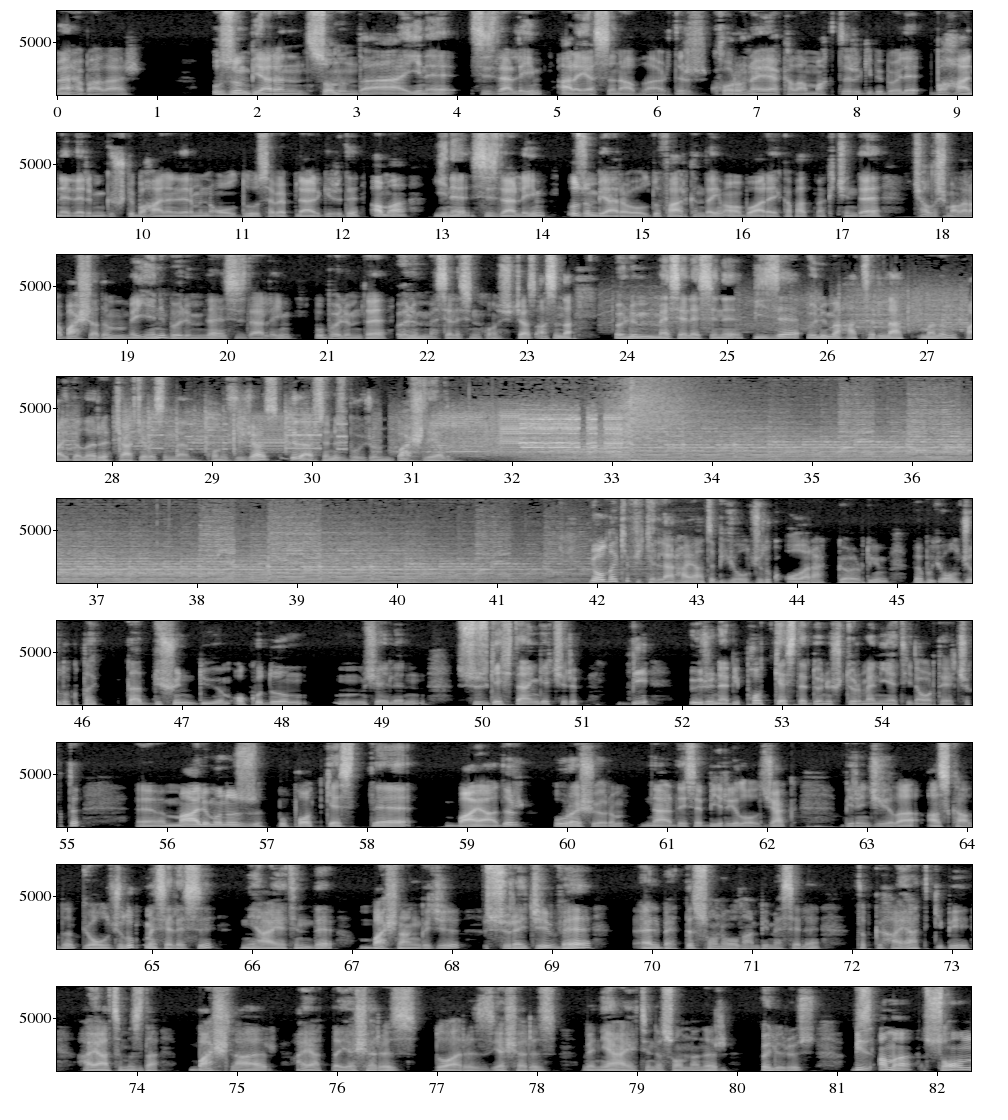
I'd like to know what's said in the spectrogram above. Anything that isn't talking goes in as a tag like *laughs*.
Merhabalar. Uzun bir aranın sonunda yine sizlerleyim. Araya sınavlardır, koronaya yakalanmaktır gibi böyle bahanelerim, güçlü bahanelerimin olduğu sebepler girdi. Ama yine sizlerleyim. Uzun bir ara oldu farkındayım ama bu arayı kapatmak için de çalışmalara başladım ve yeni bölümle sizlerleyim. Bu bölümde ölüm meselesini konuşacağız. Aslında ölüm meselesini bize ölümü hatırlatmanın faydaları çerçevesinden konuşacağız. Dilerseniz buyurun başlayalım. Yoldaki fikirler hayatı bir yolculuk olarak gördüğüm ve bu yolculukta da düşündüğüm, okuduğum şeylerin süzgeçten geçirip bir ürüne, bir podcast'e dönüştürme niyetiyle ortaya çıktı. E, malumunuz bu podcast'te bayağıdır uğraşıyorum. Neredeyse bir yıl olacak. Birinci yıla az kaldı. Yolculuk meselesi nihayetinde başlangıcı, süreci ve elbette sonu olan bir mesele. Tıpkı hayat gibi hayatımız da başlar, hayatta yaşarız, doğarız, yaşarız ve nihayetinde sonlanır, ölürüz. Biz ama son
